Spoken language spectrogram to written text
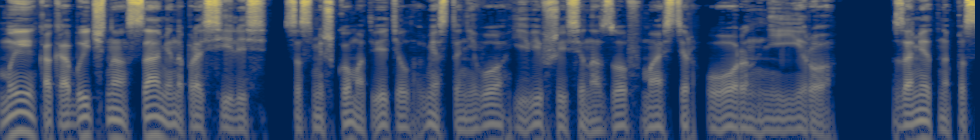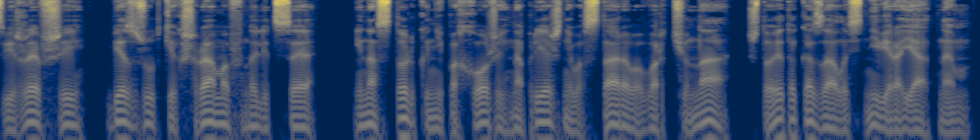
«Мы, как обычно, сами напросились», — со смешком ответил вместо него явившийся на зов мастер Уоррен Нииро. Заметно посвежевший, без жутких шрамов на лице и настолько не похожий на прежнего старого ворчуна, что это казалось невероятным.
